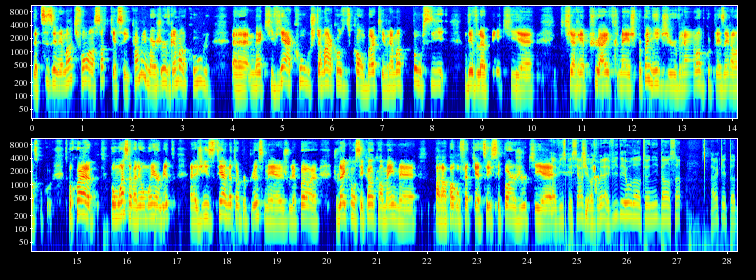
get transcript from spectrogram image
de petits éléments qui font en sorte que c'est quand même un jeu vraiment cool, mais qui vient à cause justement à cause du combat qui est vraiment pas aussi développé qui, euh, qui aurait pu être, mais je peux pas nier que j'ai eu vraiment beaucoup de plaisir. Alors, c'est pourquoi, pour moi, ça valait au moins un 8. Euh, j'ai hésité à mettre un peu plus, mais euh, je voulais pas, je voulais être conséquent quand même par rapport au fait que, tu sais, c'est pas un jeu qui est... La vie spéciale, j'ai retrouvé la vidéo d'Anthony dansant avec les Todd.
